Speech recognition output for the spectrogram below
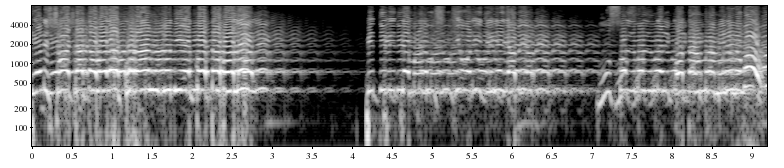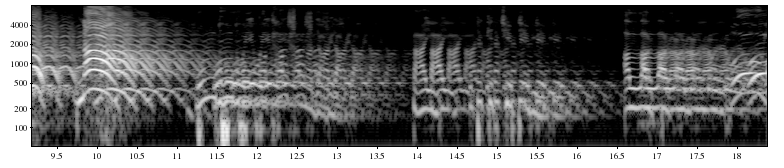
দেড়শো টাকাওয়ালা কোরআন যদি এ কথা বলে পৃথিবীতে মানুষ থিওরি জেনে যাবে? মুসলমানদের কথা আমরা মেনে নেব? না। বন্ধু এ কথা শোনা যাবে না। তাই ওটাকে চেপে দিল। আল্লাহ বলল ওই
